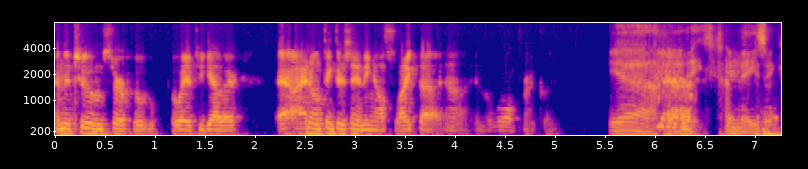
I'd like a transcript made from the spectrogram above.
and the two of them surf the, wave together. I don't think there's anything else like that uh, in the world, frankly. Yeah, yeah. amazing.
